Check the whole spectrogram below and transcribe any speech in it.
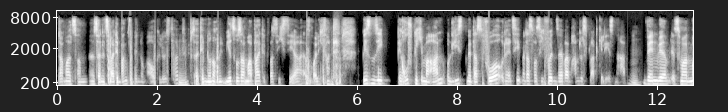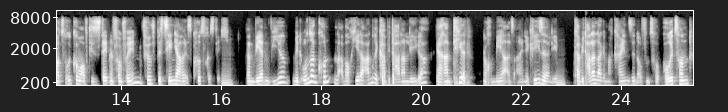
damals dann seine zweite Bankverbindung aufgelöst hat, mhm. seitdem nur noch mit mir zusammenarbeitet, was ich sehr erfreulich fand. Wissen Sie, der ruft mich immer an und liest mir das vor oder erzählt mir das, was ich vorhin selber im Handelsblatt gelesen habe. Mhm. Wenn wir jetzt mal, mal zurückkommen auf dieses Statement von vorhin, fünf bis zehn Jahre ist kurzfristig, mhm. dann werden wir mit unseren Kunden, aber auch jeder andere Kapitalanleger garantiert noch mehr als eine Krise erleben. Mhm. Kapitalanlage macht keinen Sinn auf dem Horizont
